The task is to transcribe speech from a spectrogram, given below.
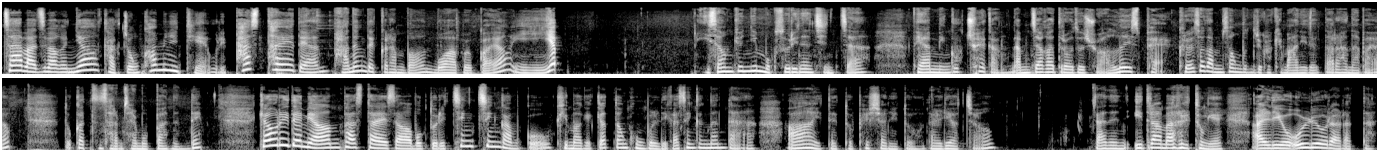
자 마지막은요. 각종 커뮤니티에 우리 파스타에 대한 반응 댓글 한번 모아볼까요? 얍! 이선균님 목소리는 진짜 대한민국 최강. 남자가 들어도 좋아. respect 그래서 남성분들이 그렇게 많이들 따라하나 봐요. 똑같은 사람 잘 못 봤는데. 겨울이 되면 파스타에서 목도리 칭칭 감고 귀마개 꼈던 공블리가 생각난다. 아 이때 또 패션이 또 난리였죠 나는 이 드라마를 통해 알리오 올리오를 알았다.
